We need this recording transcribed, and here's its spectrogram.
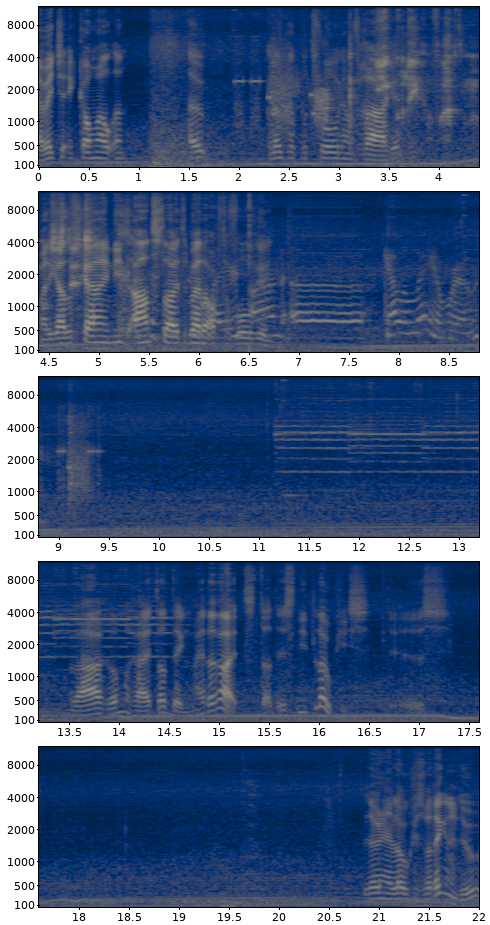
Ja weet je, ik kan wel een... Oh, dat patrol gaan vragen. Een Maar die gaat waarschijnlijk niet aansluiten bij de achtervolging. Road. Waarom rijdt dat ding mij eruit? Dat is niet logisch. Dus... Het is ook niet logisch wat ik nu doe.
